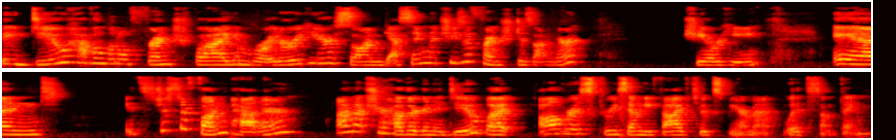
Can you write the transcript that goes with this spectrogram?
They do have a little French flag embroidery here, so I'm guessing that she's a French designer, she or he. And it's just a fun pattern. I'm not sure how they're going to do, but I'll risk $3.75 to experiment with something.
